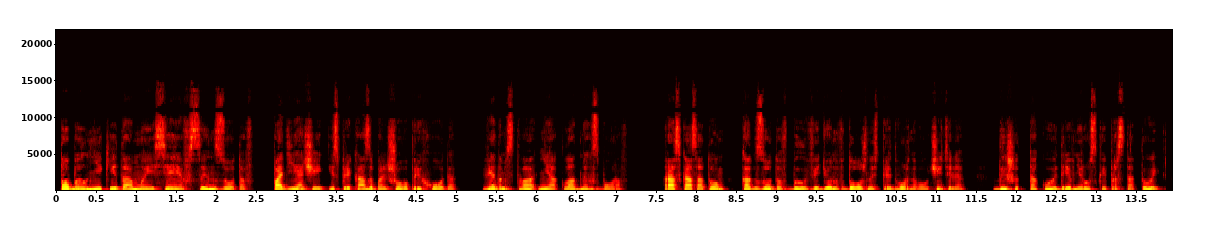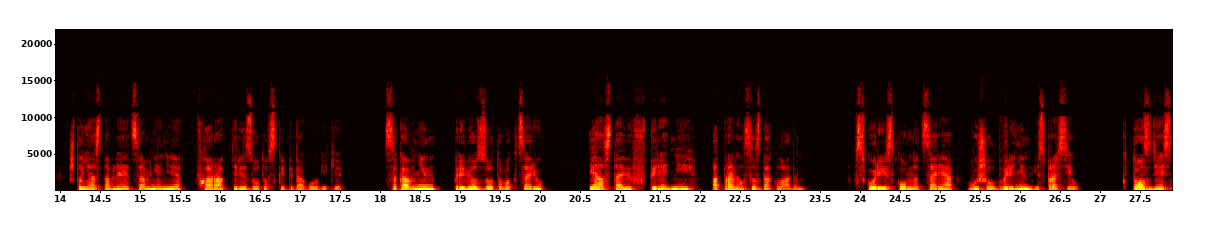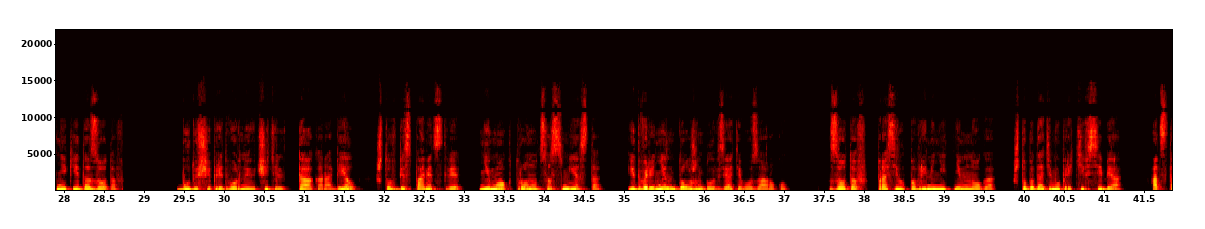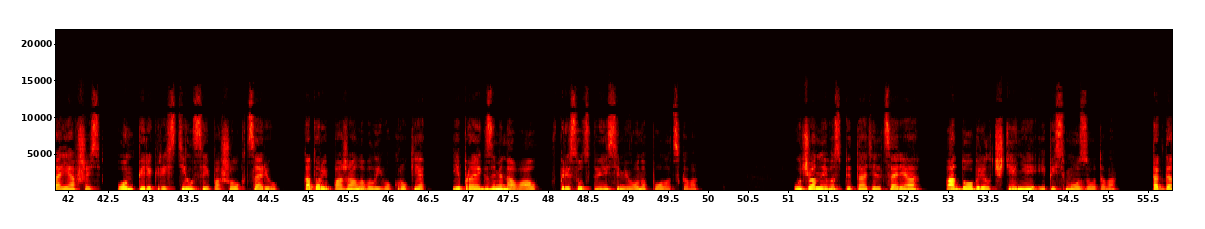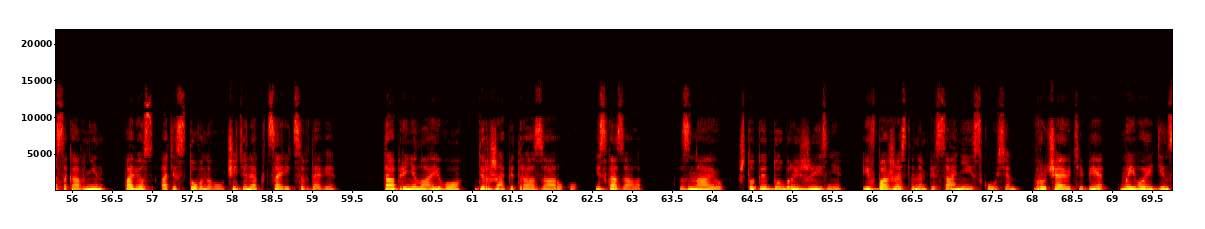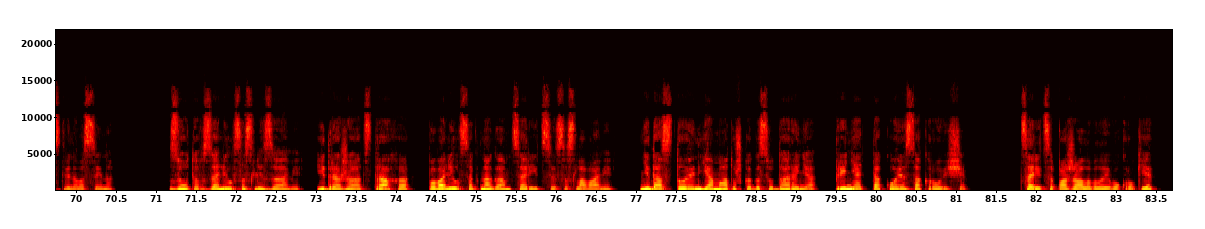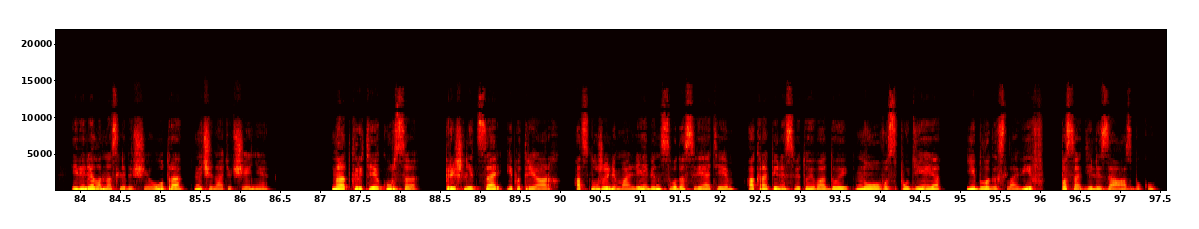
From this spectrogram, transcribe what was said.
То был Никита Моисеев, сын Зотов, подьячий из приказа Большого Прихода, ведомства неокладных сборов. Рассказ о том, как Зотов был введен в должность придворного учителя, дышит такой древнерусской простотой, что не оставляет сомнения в характере зотовской педагогики. Соковнин привез Зотова к царю и, оставив в передней, отправился с докладом. Вскоре из комнат царя вышел дворянин и спросил, «Кто здесь Никита Зотов?» Будущий придворный учитель так оробел, что в беспамятстве не мог тронуться с места, и дворянин должен был взять его за руку. Зотов просил повременить немного, чтобы дать ему прийти в себя. Отстоявшись, он перекрестился и пошел к царю, который пожаловал его к руке и проэкзаменовал в присутствии Симеона Полоцкого. Ученый-воспитатель царя одобрил чтение и письмо Зотова. Тогда Соковнин повез аттестованного учителя к царице-вдове. Та приняла его, держа Петра за руку, и сказала, «Знаю, что ты доброй жизни и в божественном писании искусен. Вручаю тебе моего единственного сына». Зотов залился слезами и, дрожа от страха, повалился к ногам царицы со словами «Недостоин я, матушка-государыня, принять такое сокровище». Царица пожаловала его к руке и велела на следующее утро начинать учение. На открытие курса пришли царь и патриарх, отслужили молебен с водосвятием, окропили святой водой нового спудея и, благословив, посадили за азбуку.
